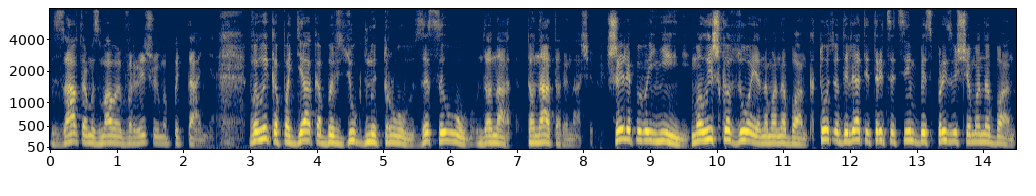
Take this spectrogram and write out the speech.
Завтра ми з вами вирішуємо питання. Велика подяка Бевзюк Дмитру, ЗСУ, донат, донатори наші, Шелеповій Ніні, Малишка Зоя на Монобанк, хтось о 9.37 без прізвища Монобанк.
